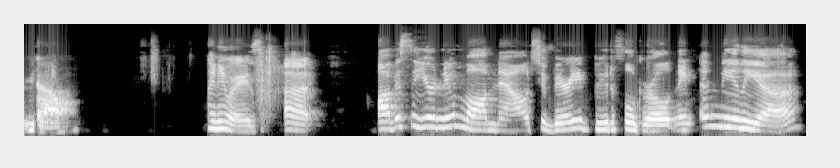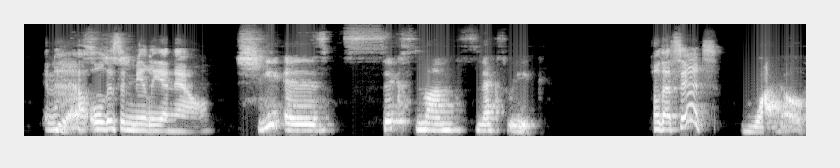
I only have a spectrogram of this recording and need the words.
yeah. Anyways, uh, obviously you're a new mom now to a very beautiful girl named Amelia. And yes. how old is Amelia now? She is six months next week. Oh, that's it. wild.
